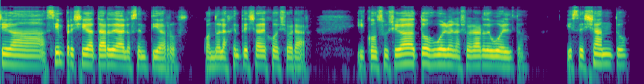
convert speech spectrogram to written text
llega, siempre llega tarde a los entierros, cuando la gente ya dejó de llorar, y con su llegada todos vuelven a llorar de vuelta. Y ese llanto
